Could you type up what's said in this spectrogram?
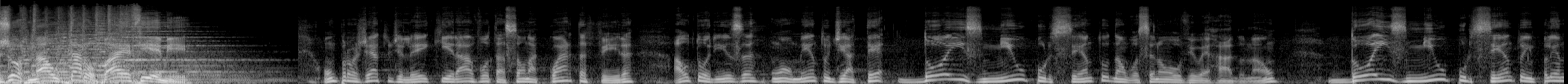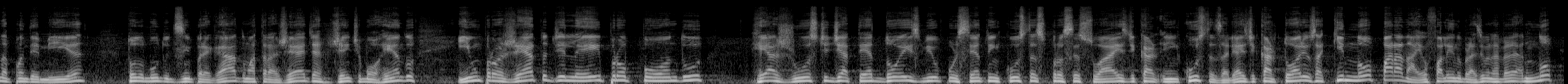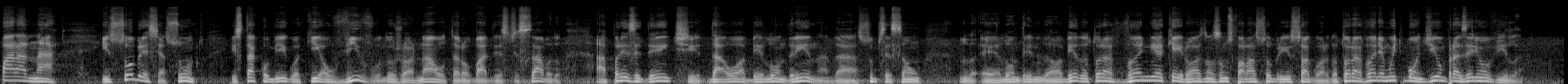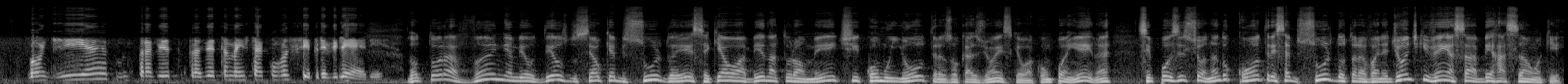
Jornal Tarobá FM. Um projeto de lei que irá à votação na quarta-feira autoriza um aumento de até 2 mil por cento. Não, você não ouviu errado, não. 2 mil por cento em plena pandemia. Todo mundo desempregado, uma tragédia, gente morrendo. E um projeto de lei propondo reajuste de até 2 mil por cento em custas processuais, de, em custas, aliás, de cartórios aqui no Paraná. Eu falei no Brasil, mas na verdade no Paraná. E sobre esse assunto, está comigo aqui ao vivo no Jornal Tarobá deste sábado, a presidente da OAB Londrina, da subseção eh, Londrina da OAB, doutora Vânia Queiroz. Nós vamos falar sobre isso agora. Doutora Vânia, muito bom dia, um prazer em ouvi-la. Bom dia, prazer, prazer também estar com você, Brevilieri. Doutora Vânia, meu Deus do céu, que absurdo é esse? Aqui a OAB, naturalmente, como em outras ocasiões que eu acompanhei, né, se posicionando contra esse absurdo, doutora Vânia. De onde que vem essa aberração aqui?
